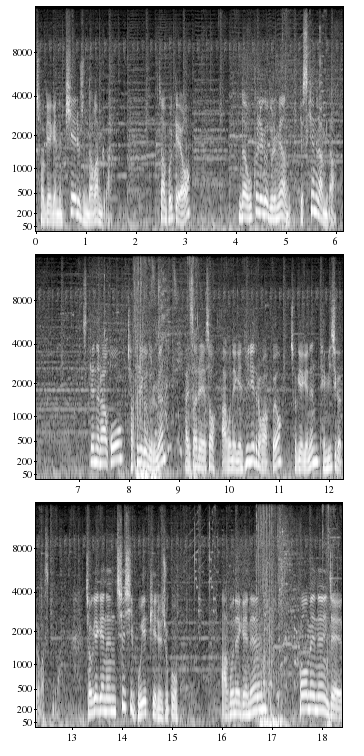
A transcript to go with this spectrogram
적에게는 피해를 준다고 합니다. 자, 볼게요. 일단 우클릭을 누르면 스캔을 합니다. 스캔을 하고 좌클릭을 누르면 발사를 해서 아군에겐 힐이 들어갔고요. 적에게는 데미지가 들어갔습니다. 적에게는 75의 피해를 주고 아군에게는 처음에는 이제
